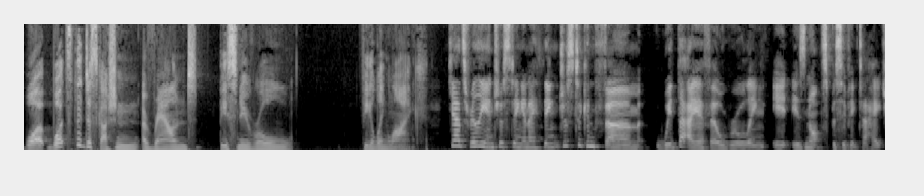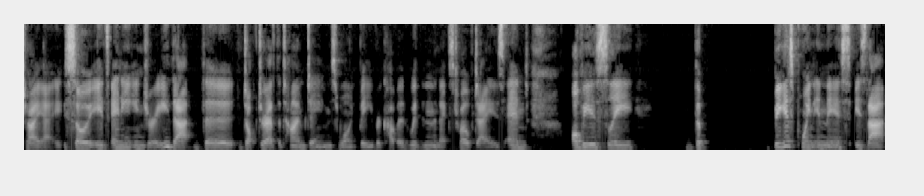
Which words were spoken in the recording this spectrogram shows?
what what's the discussion around this new rule feeling like? Yeah, it's really interesting. And I think just to confirm with the AFL ruling, it is not specific to HIA. So it's any injury that the doctor at the time deems won't be recovered within the next 12 days. And obviously, the biggest point in this is that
